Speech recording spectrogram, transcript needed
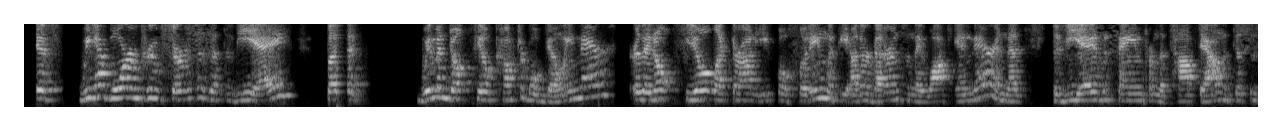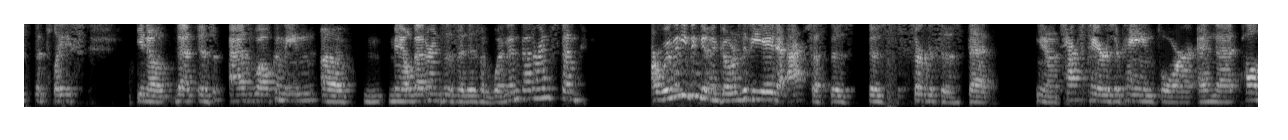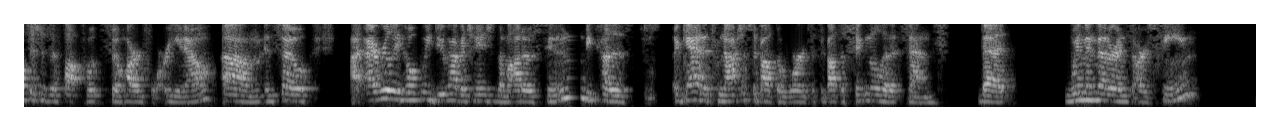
if we have more improved services at the VA, but women don't feel comfortable going there or they don't feel like they're on equal footing with the other veterans when they walk in there and that the VA isn't saying from the top down that this is the place, you know, that is as welcoming of male veterans as it is of women veterans, then are women even going to go to the VA to access those, those services that you know, taxpayers are paying for and that politicians have fought so hard for, you know? Um, and so I, I, really hope we do have a change in the motto soon because again, it's not just about the words. It's about the signal that it sends that women veterans are seen.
